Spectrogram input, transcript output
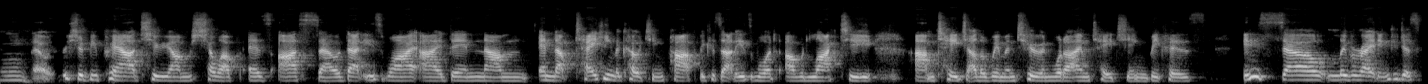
Mm. so we should be proud to um, show up as us. So that is why i then um, end up taking the coaching path because that is what i would like to um, teach other women too and what i'm teaching because it is so liberating to just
